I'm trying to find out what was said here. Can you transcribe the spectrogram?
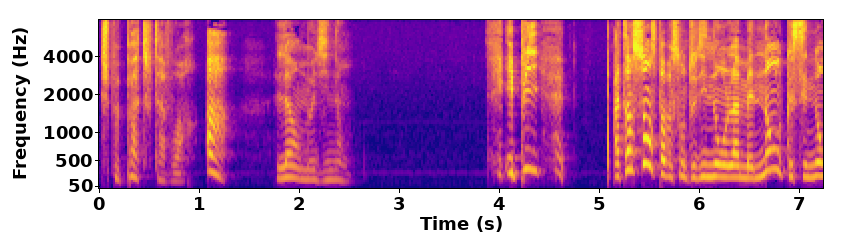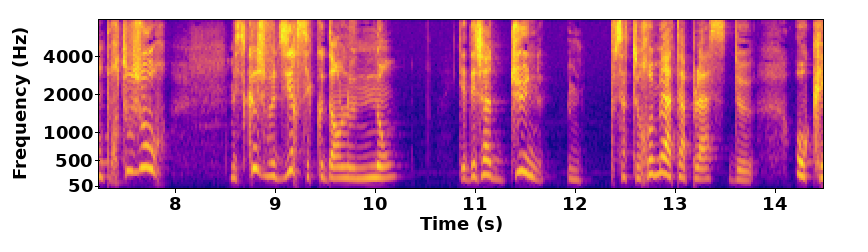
je peux pas tout avoir. Ah, là on me dit non. Et puis, attention, c'est pas parce qu'on te dit non là maintenant que c'est non pour toujours. Mais ce que je veux dire, c'est que dans le non, il y a déjà d'une, ça te remet à ta place de, ok,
